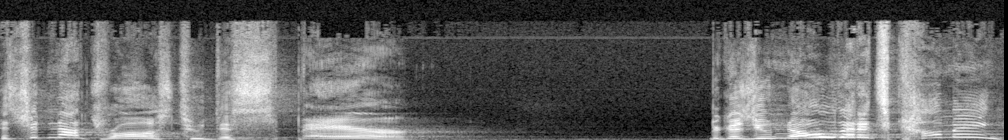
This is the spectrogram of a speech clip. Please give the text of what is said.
it should not draw us to despair. Because you know that it's coming.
